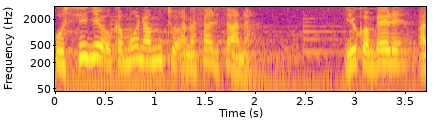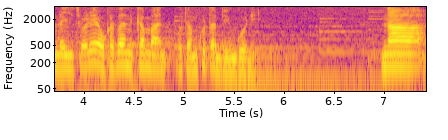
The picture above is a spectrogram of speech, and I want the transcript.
Usije ukamwona mtu anasali sana, yuko mbele, anajitolea, ukadhani kama utamkuta mbinguni. Na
